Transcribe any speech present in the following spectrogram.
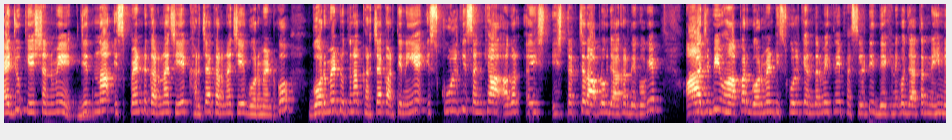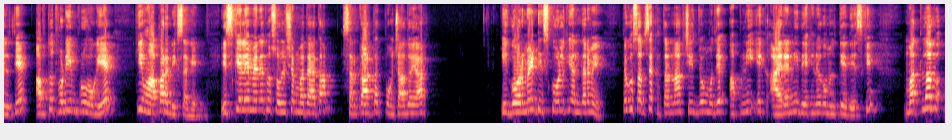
एजुकेशन में जितना स्पेंड करना चाहिए, खर्चा करना चाहिए गवर्नमेंट को गवर्नमेंट उतना खर्चा करती नहीं है। स्कूल की संख्या अगर स्ट्रक्चर आप लोग जाकर देखोगे, आज भी वहाँ पर गवर्नमेंट स्कूल के अंदर में इतनी फैसिलिटी देखने को ज़्यादातर नहीं मिलती है। अब तो थोड़ी इंप्रूव हो गई है कि वहाँ पर दिख सके। इसके लिए मैंने तो सोल्यूशन बताया था। सरकार तक पहुँचा दो यार कि गवर्नमेंट स्कूल के अंदर में देखो, सबसे खतरनाक चीज़ जो मुझे अपनी एक आयरनी देखने को मिलती है देश की मतलब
